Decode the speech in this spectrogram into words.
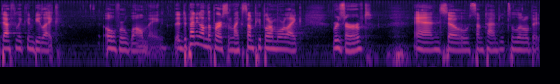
definitely can be like overwhelming. Uh, Depending on the person, like some people are more like reserved, and so sometimes it's a little bit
